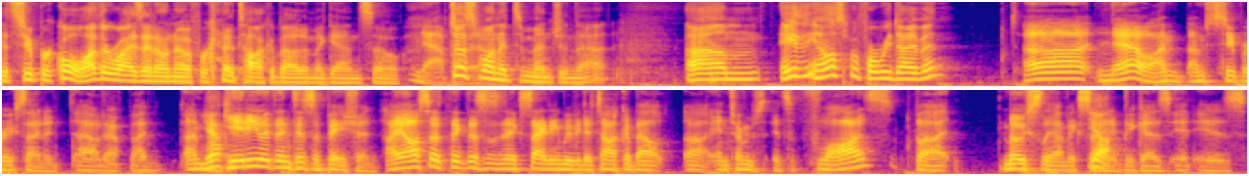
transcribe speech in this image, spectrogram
it's super cool. Otherwise, I don't know if we're going to talk about him again. So, Nah, just not. wanted to mention that. Um, anything else before we dive in? Uh, no, I'm I'm super excited. I don't know. I, I'm Yeah. giddy with anticipation. I also think this is an exciting movie to talk about uh, in terms of its flaws, but mostly I'm excited Yeah. because it is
